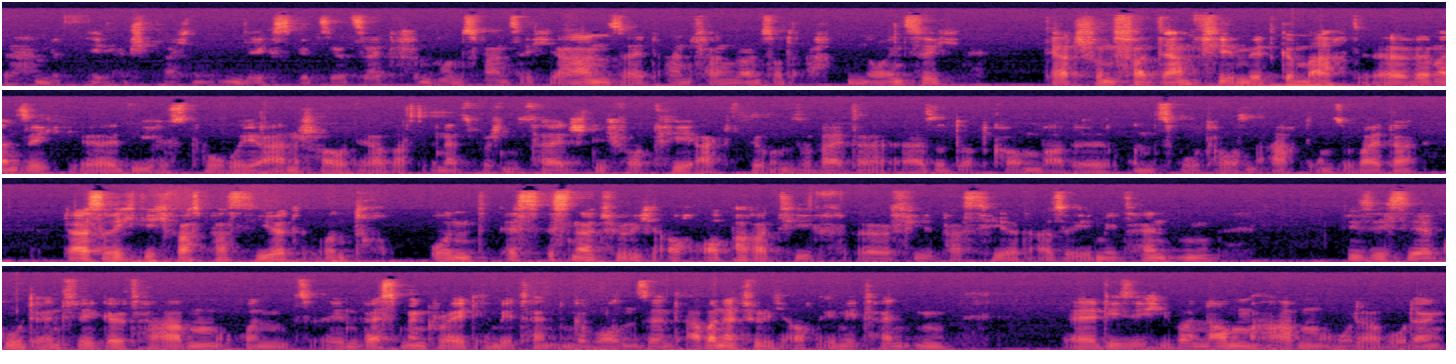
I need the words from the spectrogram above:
äh, mit dem entsprechenden Index gibt es jetzt seit 25 Jahren, seit Anfang 1998. Der hat schon verdammt viel mitgemacht, äh, wenn man sich äh, die Historie anschaut, ja, was in der Zwischenzeit, Stichwort T-Aktie und so weiter, also Dotcom-Bubble und 2008 und so weiter, da ist richtig was passiert und, und es ist natürlich auch operativ äh, viel passiert. Also Emittenten, die sich sehr gut entwickelt haben und Investment-Grade-Emittenten geworden sind, aber natürlich auch Emittenten, äh, die sich übernommen haben oder wo dann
